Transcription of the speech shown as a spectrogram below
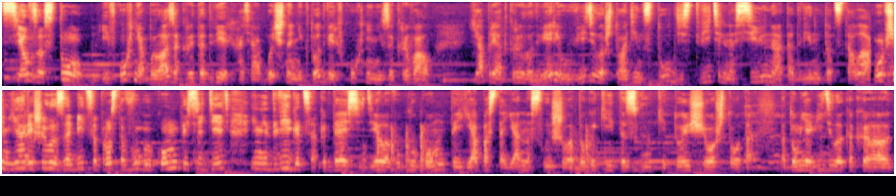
сел за стол. И в кухне была закрыта дверь, хотя обычно никто дверь в кухне не закрывал. Я приоткрыла дверь и увидела, что один стул действительно сильно отодвинут от стола. В общем, я решила забиться просто в угол комнаты, сидеть и не двигаться. Когда я сидела в углу комнаты, я постоянно слышала то какие-то звуки, то еще что-то. Потом я видела, как э,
